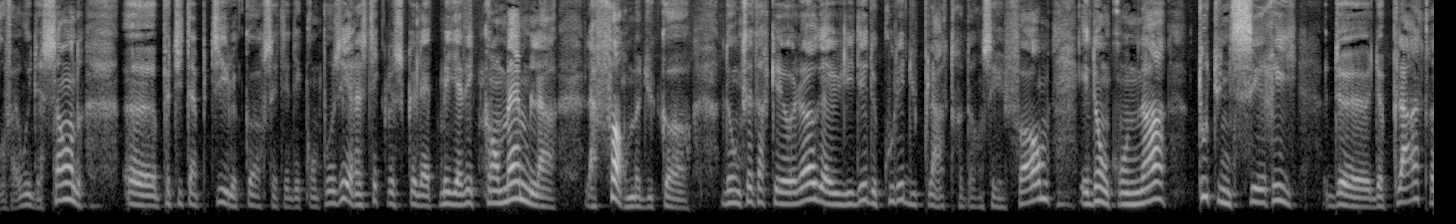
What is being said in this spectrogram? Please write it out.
enfin oui, de cendres, euh, petit à petit le corps s'était décomposé, il restait que le squelette, mais il y avait quand même la, la forme du corps. Donc cet archéologue a eu l'idée de couler du plâtre dans ces formes, et donc on a toute une série de, plâtres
